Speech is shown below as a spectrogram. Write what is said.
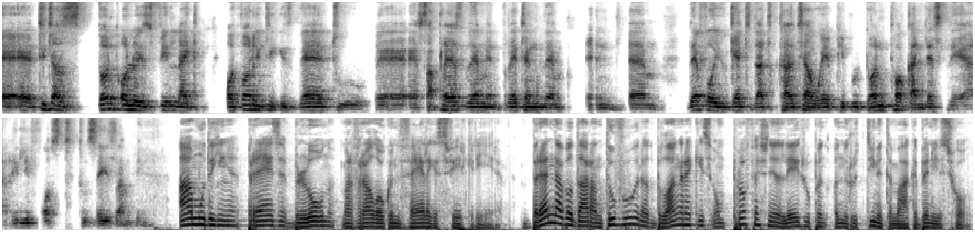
uh, teachers don't always feel like authority is there to uh, uh, suppress them and threaten them. And um, therefore, you get that culture where people don't talk unless they are really forced to say something. Aanmoedigingen, prijzen, belonen, maar vooral ook een veilige sfeer creëren. Brenda wil daaraan toevoegen dat het belangrijk is om professionele leergroepen een routine te maken binnen je school.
